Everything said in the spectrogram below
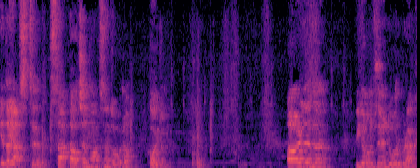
ya da yastığı sağ kalçanın altına doğru koydum. Ağırlığını bloğun üzerine doğru bırak.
